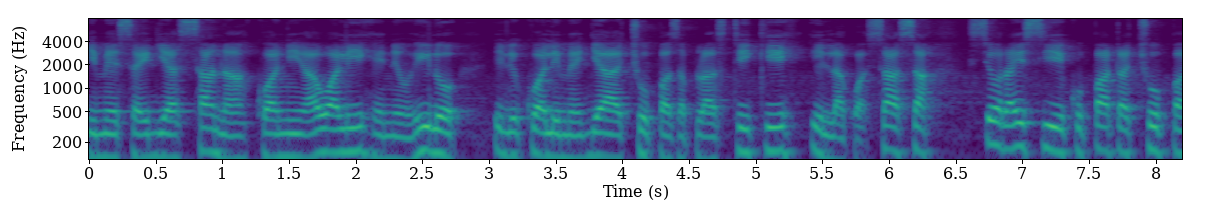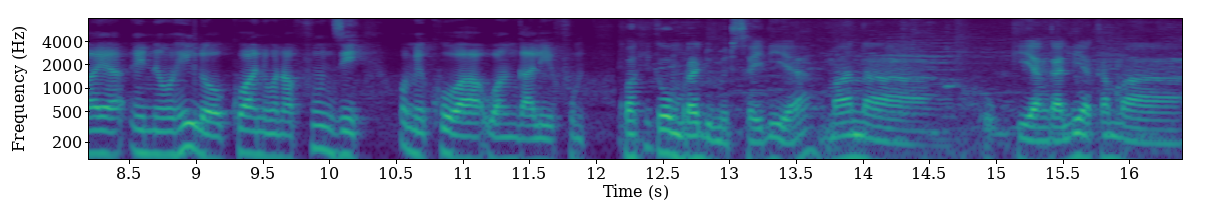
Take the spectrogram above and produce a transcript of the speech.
imesaidia sana, kwani awali eneo hilo lilikuwa limejaa chupa za plastiki, ila kwa sasa sio rahisi kupata chupa ya eneo hilo, kwani wanafunzi wamekuwa waangalifu. Kwa hakika huu mradi umetusaidia, maana ukiangalia kama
